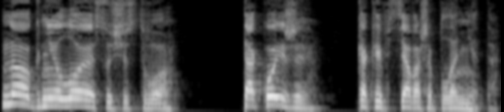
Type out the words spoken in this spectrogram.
«Но гнилое существо. Такой же, как и вся ваша планета».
